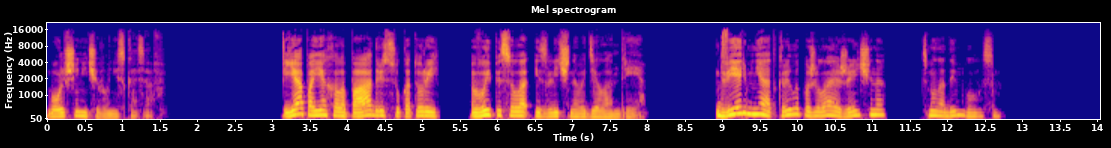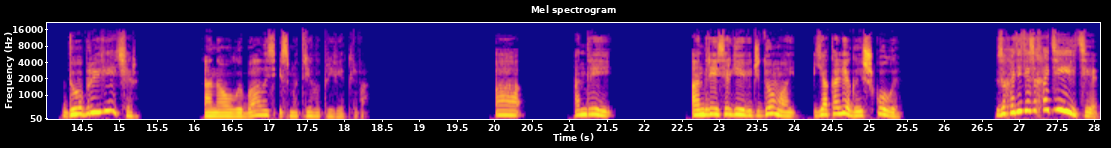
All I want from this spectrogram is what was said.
больше ничего не сказав. Я поехала по адресу, который выписала из личного дела Андрея. Дверь мне открыла пожилая женщина с молодым голосом. «Добрый вечер!» Она улыбалась и смотрела приветливо. «А Андрей... Андрей Сергеевич дома? Я коллега из школы». «Заходите, заходите!»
